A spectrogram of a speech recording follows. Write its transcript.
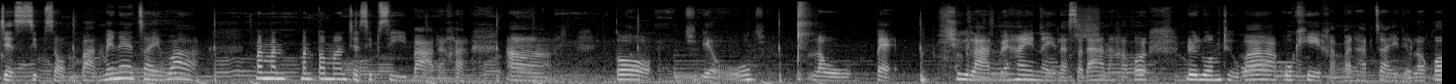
72 บาทไม่แน่ใจว่า มันมันมันประมาณ 74 บาทอะค่ะอ่าก็เดี๋ยวเราแปะชื่อร้านไว้ให้ใน Lazada นะคะ ก็โดยรวมถือว่าโอเคค่ะ ประทับใจ เดี๋ยวเราก็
